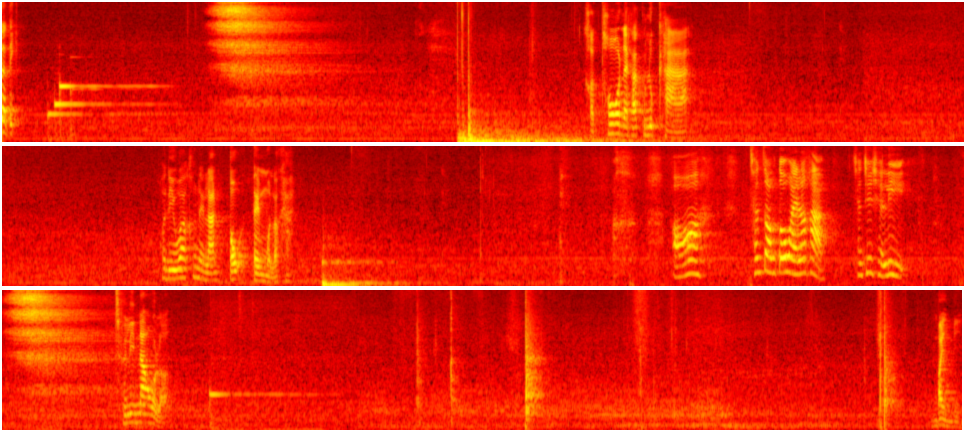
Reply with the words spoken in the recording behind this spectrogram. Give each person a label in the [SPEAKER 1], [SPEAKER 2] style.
[SPEAKER 1] สติกขอโทษนะครับคุณลูกค้า พอดีว่าข้างในร้านโต๊ะเต็มหมดแล้วค่ะ
[SPEAKER 2] อ๋อ ฉันจองโต๊ะไว้แล้วค่ะ ฉันชื่อเชอรี่
[SPEAKER 1] เชอรี่เน่าเหรอ ไม่มี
